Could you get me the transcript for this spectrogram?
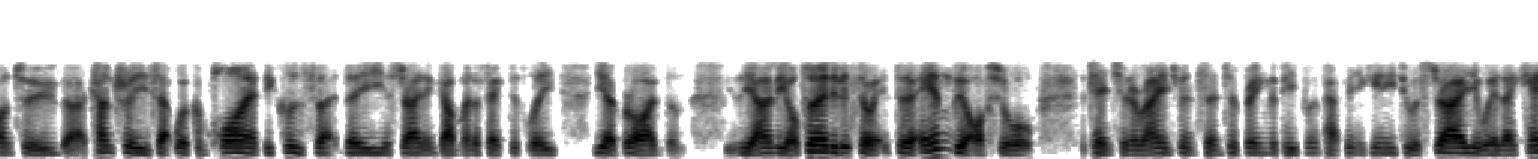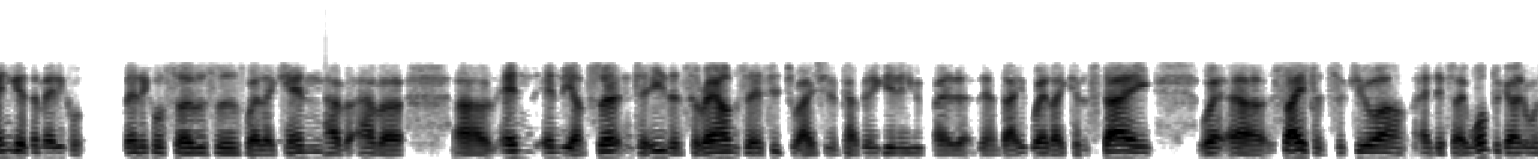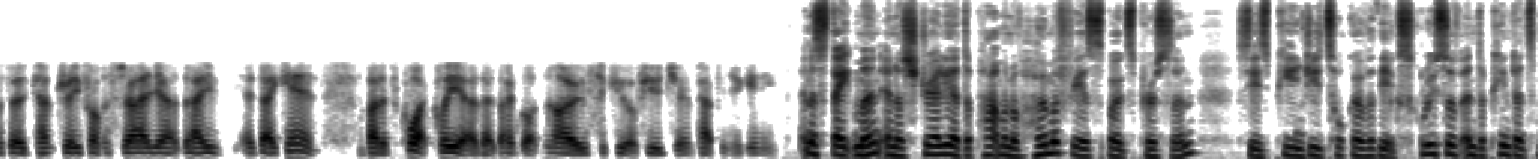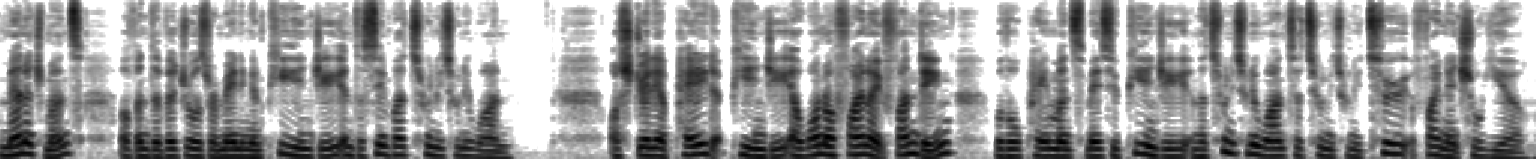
onto uh, countries that were compliant because uh, the Australian government effectively you know, bribed them. The only alternative is to, to end the offshore detention arrangements and to bring the people in Papua New Guinea to Australia where they can get the medical medical services, where they can have have a uh, end end the uncertainty that surrounds their situation in Papua New Guinea, where they where they can stay where, uh, safe and secure. And if they want to go to a third country from Australia, they they can. But it's quite clear that they've got no secure future in Papua New Guinea. In a statement, an Australia Department of Home Affairs spokesperson says PNG took over the exclusive independent management of individuals remaining in PNG in December 2021. Australia paid PNG a one-off finite funding, with all payments made to PNG in the 2021 to 2022 financial year.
